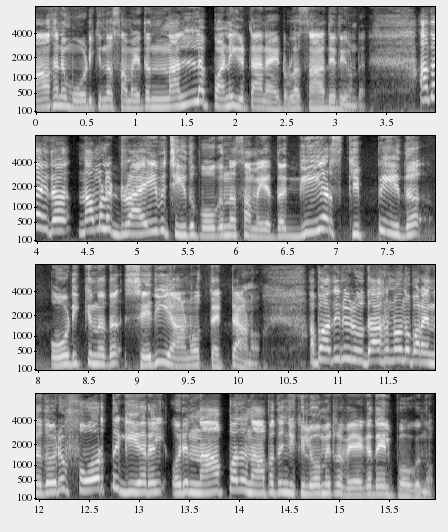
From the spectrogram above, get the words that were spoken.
വാഹനം ഓടിക്കുന്ന സമയത്ത് നല്ല പണി കിട്ടാനായിട്ടുള്ള സാധ്യതയുണ്ട്. അതായത് നമ്മൾ ഡ്രൈവ് ചെയ്തു പോകുന്ന സമയത്ത് ഗിയർ സ്കിപ്പ് ചെയ്ത് ഓടിക്കുന്നത് ശരിയാണോ തെറ്റാണോ? അപ്പോൾ അതിനൊരു ഉദാഹരണം എന്ന് പറയുന്നത് ഒരു ഫോർത്ത് ഗിയറിൽ ഒരു നാൽപ്പത് നാൽപ്പത്തഞ്ച് കിലോമീറ്റർ വേഗതയിൽ പോകുന്നു.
